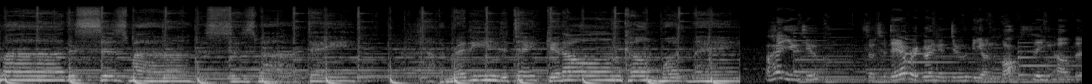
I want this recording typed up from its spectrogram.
my, this is my, this is my day. I'm ready to take it on, come what may. Oh, hey YouTube! So today we're going to do the unboxing of the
